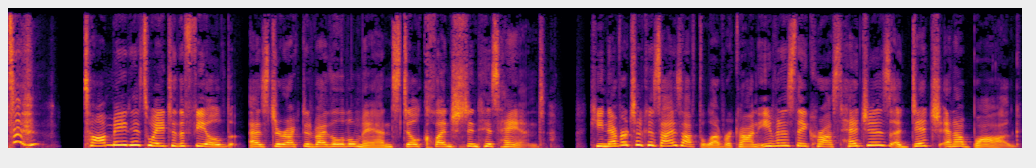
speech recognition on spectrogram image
Tom made his way to the field as directed by the little man, still clenched in his hand. He never took his eyes off the leprechaun, even as they crossed hedges, a ditch, and a bog.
